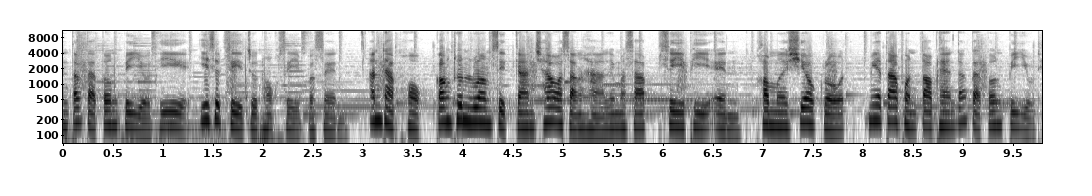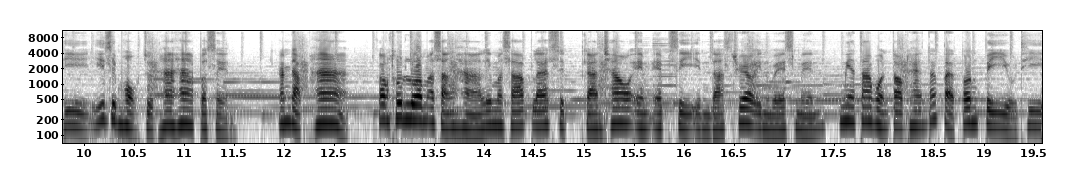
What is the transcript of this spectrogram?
นตั้งแต่ต้นปีอยู่ที่ 24.64%อันดับ 6 กองทุนรวมสิทธิการเช่าอสังหาริมทรัพย์ CPN commercial growth มีอัตราผลตอบแทนตั้งแต่ต้นปีอยู่ที่ 26.55%อันดับ 5 กองทุนรวมอสังหาริมทรัพย์ และสิทธิการเช่า MFC Industrial Investment มีอัตราผลตอบแทนตั้งแต่ต้นปีอยู่ที่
